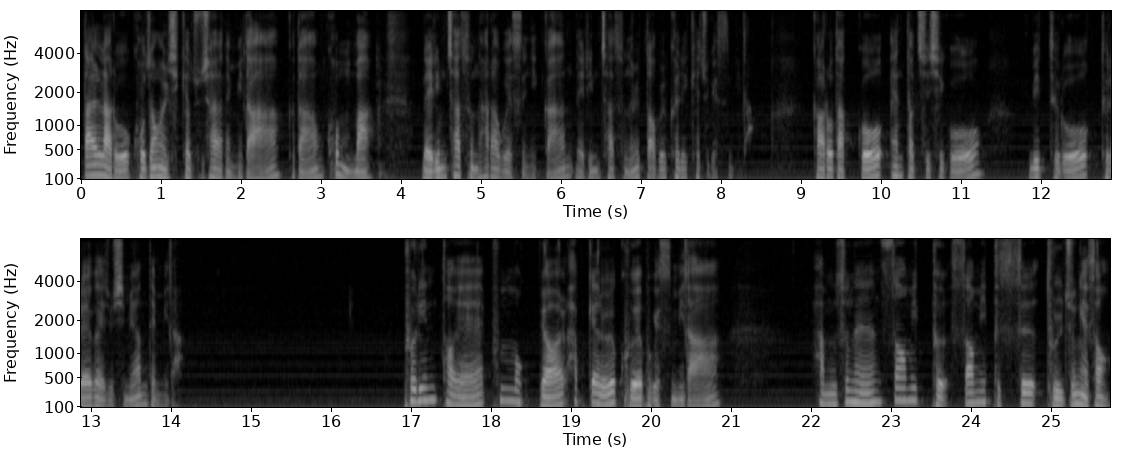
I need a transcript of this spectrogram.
달러로 고정을 시켜 주셔야 됩니다. 그 다음 콤마 내림차순 하라고 했으니까 내림차순을 더블 클릭해 주겠습니다. 괄호 닫고 엔터 치시고 밑으로 드래그 해주시면 됩니다. 프린터의 품목별 합계를 구해 보겠습니다. 함수는 sumif, sumifs 둘 중에서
